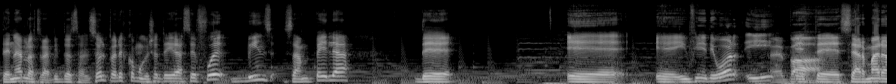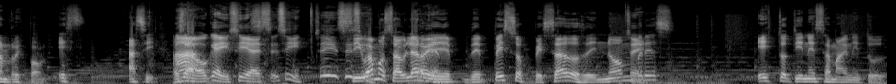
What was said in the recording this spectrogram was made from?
tener los trapitos al sol, pero es como que yo te diga, se fue Vince Zampella de eh, eh, Infinity Ward y este, se armaron Respawn. Es así. O sea, ok, sí, sí, sí, sí, Si vamos a hablar de, pesos pesados, de nombres, esto tiene esa magnitud.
